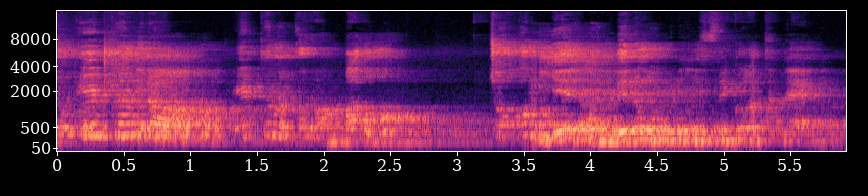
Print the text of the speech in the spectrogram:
뭐 1편이랑 1편을 꼭안 봐도 조금 이해 안 되는 부분이 있을 것 같은데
